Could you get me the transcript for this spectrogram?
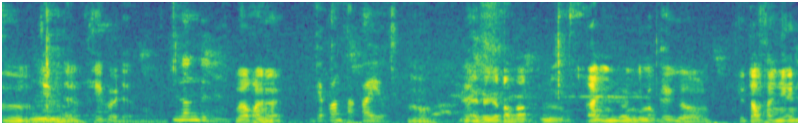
Hmm, cheap Hmm. daw. Cheaper daw. Nandun yan. Maka na. Japan takayo. Hmm. Nasa Japan ka, hmm, kanin doon, limang kilo, 2,000 yen.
